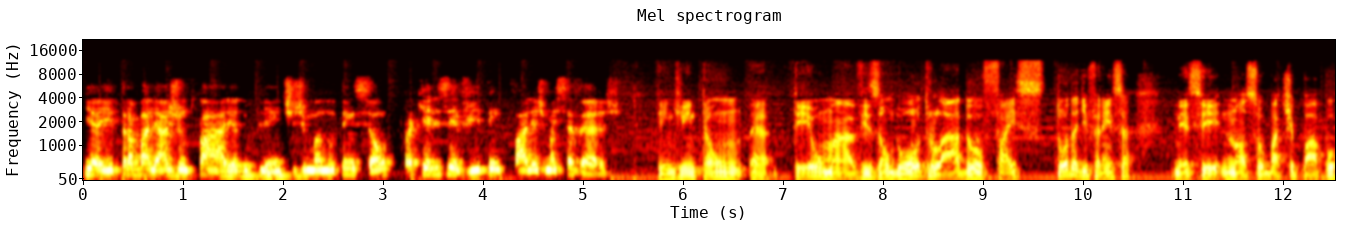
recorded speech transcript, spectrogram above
E aí, trabalhar junto com a área do cliente de manutenção para que eles evitem falhas mais severas. Entendi. Então, é, ter uma visão do outro lado faz toda a diferença nesse nosso bate-papo.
